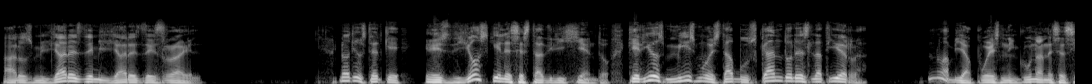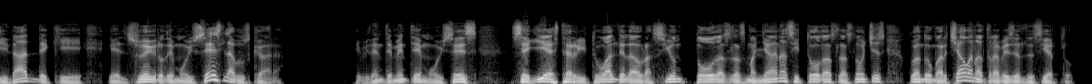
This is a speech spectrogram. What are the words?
a los millares de millares de Israel. Note usted que es Dios quien les está dirigiendo, que Dios mismo está buscándoles la tierra. No había pues ninguna necesidad de que el suegro de Moisés la buscara. Evidentemente Moisés seguía este ritual de la oración todas las mañanas y todas las noches cuando marchaban a través del desierto.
